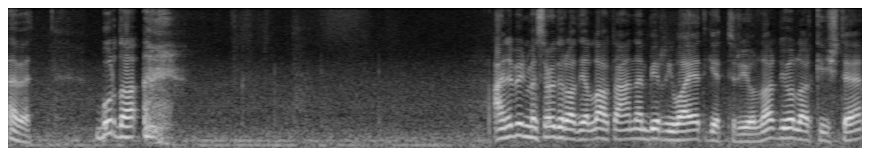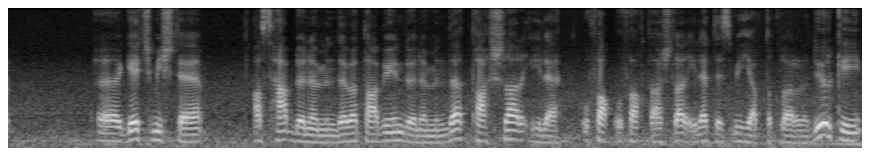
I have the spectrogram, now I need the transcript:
Evet. Burada Hani bin Mes'ud radıyallahu teala'dan bir rivayet getiriyorlar. Diyorlar ki işte e, geçmişte ashab döneminde ve tabi'in döneminde taşlar ile ufak ufak taşlar ile tesbih yaptıklarını. Diyor ki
